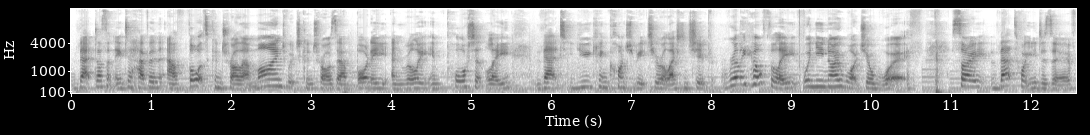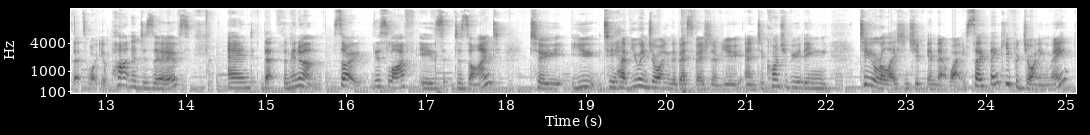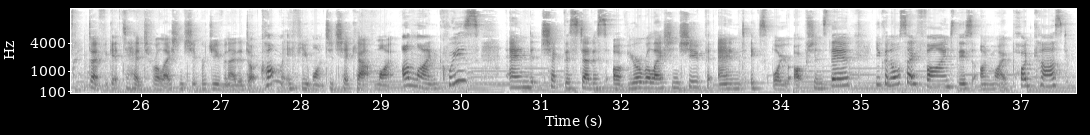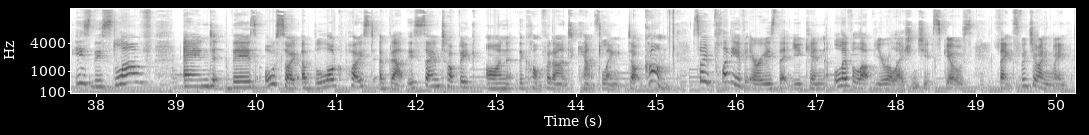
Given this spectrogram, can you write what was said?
that doesn't need to happen. Our thoughts control our mind, which controls our body, and really importantly, that you can contribute to your relationship really healthily when you know what you're worth. So that's what you deserve, that's what your partner deserves, and that's the minimum. So this life is designed to you to have you enjoying the best version of you and to contributing to your relationship in that way. So thank you for joining me. Don't forget to head to relationshiprejuvenator.com if you want to check out my online quiz and check the status of your relationship and explore your options there. You can also find this on my podcast, Is This Love? And there's also a blog post about this same topic on theconfidantcounseling.com. So, plenty of areas that you can level up your relationship skills. Thanks for joining me.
